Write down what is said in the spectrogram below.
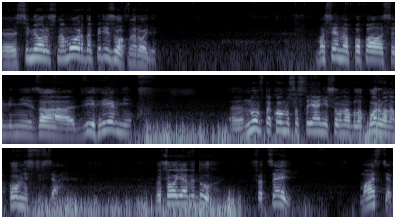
е, сімерочна морда, пиріжок в народі. Машина попалася мені за 2 гривні. Е, Ну, в такому состоянні, що вона була порвана повністю вся. До чого я веду? Що цей мастер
